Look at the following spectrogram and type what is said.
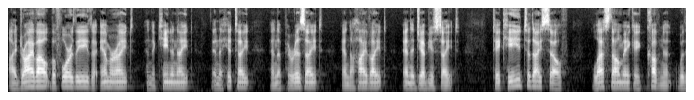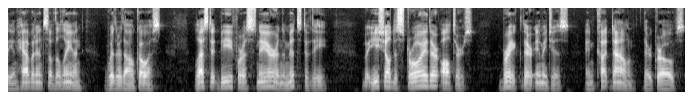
I drive out before thee the Amorite, and the Canaanite, and the Hittite, and the Perizzite, and the Hivite, and the Jebusite. Take heed to thyself, lest thou make a covenant with the inhabitants of the land whither thou goest, lest it be for a snare in the midst of thee. But ye shall destroy their altars, break their images, and cut down their groves.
